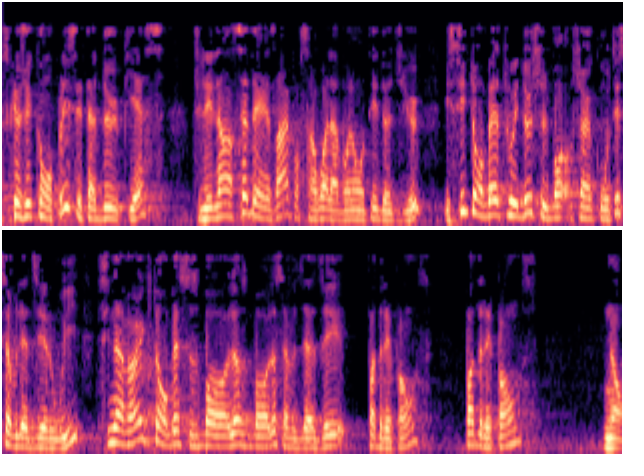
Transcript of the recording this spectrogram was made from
ce que j'ai compris, c'est à deux pièces. Tu les lançais dans les airs pour savoir la volonté de Dieu. Et s'ils tombaient tous les deux sur, un côté, ça voulait dire oui. S'il y en avait un qui tombait sur ce bord-là, ce bord-là, ça voulait dire pas de réponse. Pas de réponse. Non.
